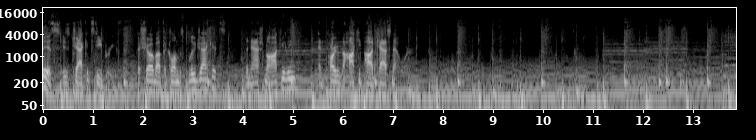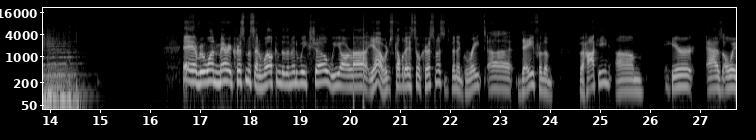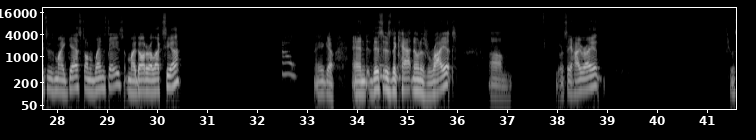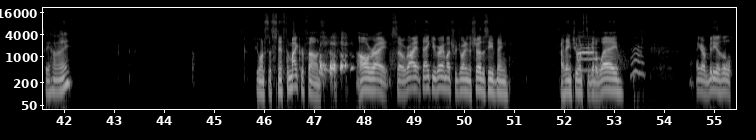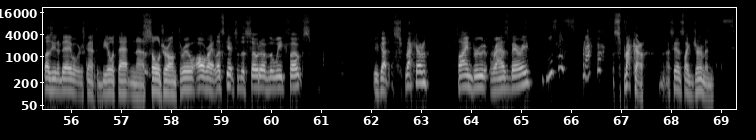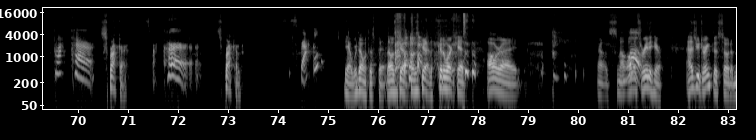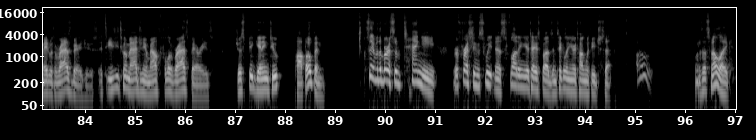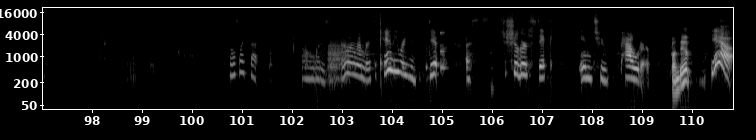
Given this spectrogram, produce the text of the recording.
This is Jackets Debrief, a show about the Columbus Blue Jackets, the National Hockey League, and part of the Hockey Podcast Network. Hey everyone, Merry Christmas and welcome to the midweek show. We are uh yeah, we're just a couple days till Christmas. It's been a great uh day for the for the hockey. Um here as always is my guest on Wednesdays, my daughter Alexia. Hi. There you go. And this is the cat known as Riot. Um you want to say hi, Riot? You want to say hi? She wants to sniff the microphone. All right. So, Riot, thank you very much for joining the show this evening. I think she wants to get away. I think our video is a little fuzzy today, but we're just going to have to deal with that and uh, soldier on through. All right. Let's get to the soda of the week, folks. We've got Sprecher Fine Brewed Raspberry. Did you say Spracker? Sprecher. I see it's like German. Spracker. Sprecher. Spracker. Sprecher. Sprackle? Yeah, we're done with this bit. That was good. That was good. Good work, kid. All right. Now let's smell. Oh, let's read it here. As you drink this soda made with raspberry juice, it's easy to imagine your mouth full of raspberries just beginning to pop open. Savor the burst of tangy, refreshing sweetness flooding your taste buds and tickling your tongue with each sip. Oh. What does that smell like? Smells like that. Oh, what is it? I don't remember. It's a candy where you dip a sugar stick into powder. Fun dip? Yeah.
